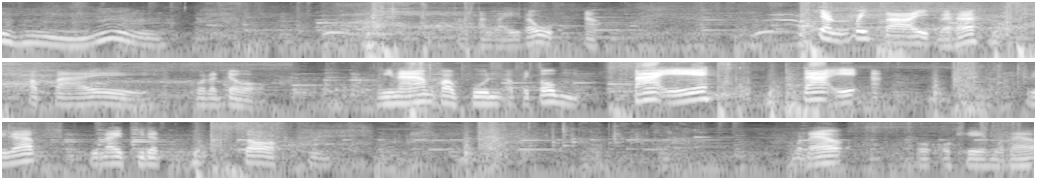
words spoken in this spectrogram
อื้อหือทำอะไรแล้วเอ้ายังไม่ตายอีกเหรอฮะ เอาไปโคระดอก มีน้ำขอบคุณเอาไปต้มตาเอตาเออะสวัสดีครับกูไล่ทีละซอกหมดแล้วโอโอเคหมดแล้ว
